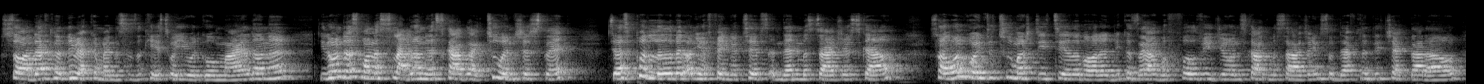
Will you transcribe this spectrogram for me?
So I definitely recommend this is a case where you would go mild on it. You don't just want to slap it on your scalp like two inches thick. Just put a little bit on your fingertips and then massage your scalp. So I won't go into too much detail about it because I have a full video on scalp massaging, so definitely check that out.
